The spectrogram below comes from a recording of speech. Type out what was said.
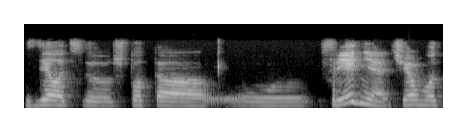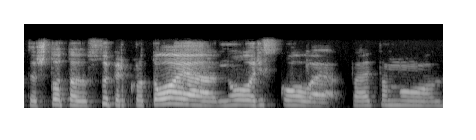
сделать э, что-то э, среднее, чем вот что-то супер крутое, но рисковое. Поэтому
